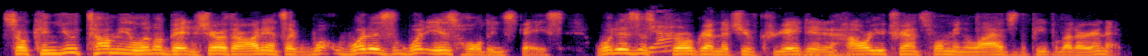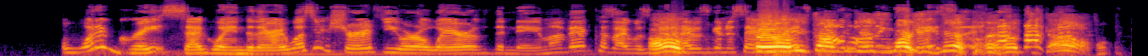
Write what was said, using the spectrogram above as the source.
So can you tell me a little bit and share with our audience like what what is what is holding space? What is this yeah. program that you've created and how are you transforming the lives of the people that are in it? What a great segue into there. I wasn't sure if you were aware of the name of it because I was gonna, oh, I was going to say he's talking to Marshal Let's go.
